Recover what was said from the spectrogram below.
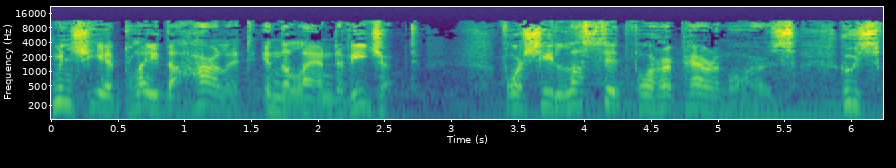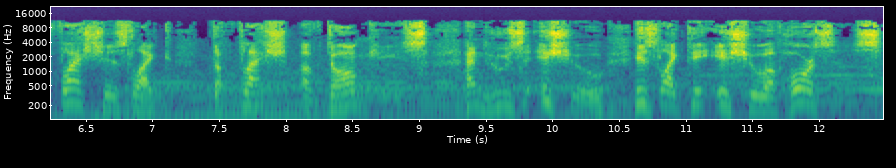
when she had played the harlot in the land of Egypt. For she lusted for her paramours, whose flesh is like the flesh of donkeys, and whose issue is like the issue of horses.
